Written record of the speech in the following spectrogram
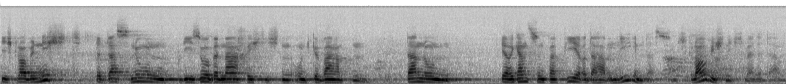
ich glaube nicht, dass nun die so Benachrichtigten und Gewarnten dann nun ihre ganzen Papiere da haben liegen lassen. Das glaube ich nicht, meine Damen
